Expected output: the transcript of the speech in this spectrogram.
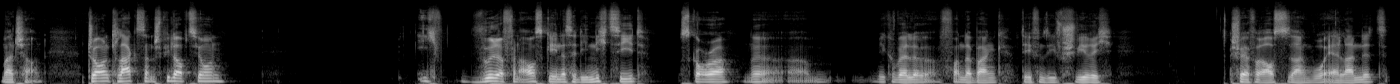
Mal schauen. John Clarkson, Spieleroption. Ich würde davon ausgehen, dass er die nicht zieht. Scorer, ne? ähm, Mikrowelle von der Bank, defensiv schwierig schwer vorauszusagen, wo er landet.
